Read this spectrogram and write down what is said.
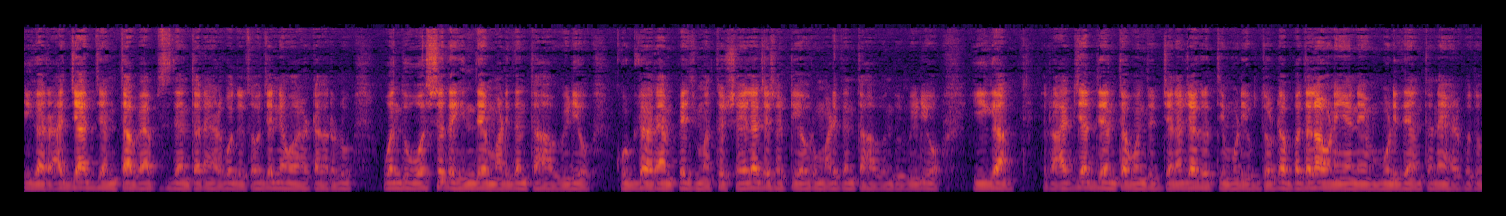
ಈಗ ರಾಜ್ಯಾದ್ಯಂತ ವ್ಯಾಪಿಸಿದೆ ಅಂತಲೇ ಹೇಳ್ಬೋದು. ಸೌಜನ್ಯ ಹೋರಾಟಗಾರರು ಒಂದು ವರ್ಷದ ಹಿಂದೆ ಮಾಡಿದಂತಹ ವಿಡಿಯೋ, ಕುಡ್ಲ ರ್ಯಾಂಪೇಜ್ ಮತ್ತು ಶೈಲಜಾ ಶೆಟ್ಟಿ ಅವರು ಮಾಡಿದಂತಹ ಒಂದು ವಿಡಿಯೋ. ಈಗ ರಾಜ್ಯಾದ್ಯಂತ ಒಂದು ಜನಜಾಗೃತಿ ಮೂಡಿ ದೊಡ್ಡ ಬದಲಾವಣೆಯನ್ನೇ ಮೂಡಿದೆ ಅಂತಾನೆ ಹೇಳ್ಬೋದು.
